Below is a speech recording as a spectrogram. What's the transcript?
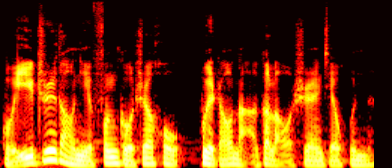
鬼知道你疯够之后会找哪个老实人结婚呢？”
